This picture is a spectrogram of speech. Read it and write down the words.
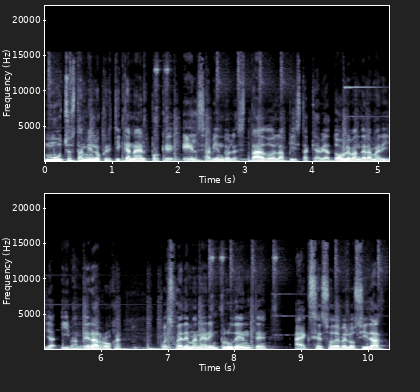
Muchos también lo critican a él porque él, sabiendo el estado de la pista, que había doble bandera amarilla y bandera roja, pues fue de manera imprudente a exceso de velocidad.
